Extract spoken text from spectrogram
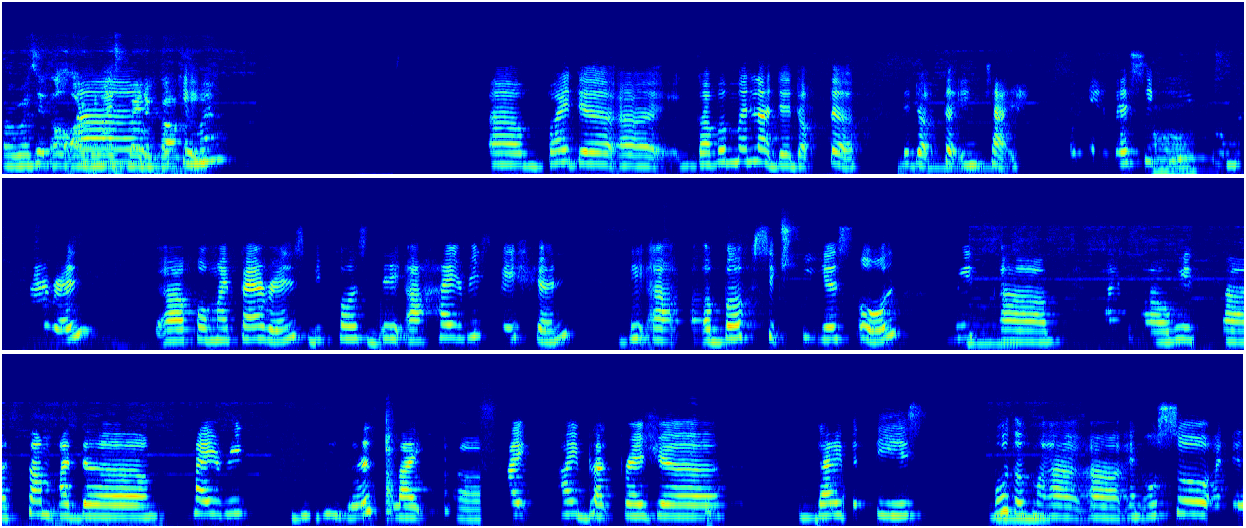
or was it all organized by the okay. government? uh, by the uh, government lah, the doctor, the doctor in charge. Okay, basically Oh. for my parents, uh, for my parents, because they are high risk patient, they are above 60 years old with uh, uh, with uh, some other high risk diseases like uh, high high blood pressure, diabetes, both of my uh, uh, and also ada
